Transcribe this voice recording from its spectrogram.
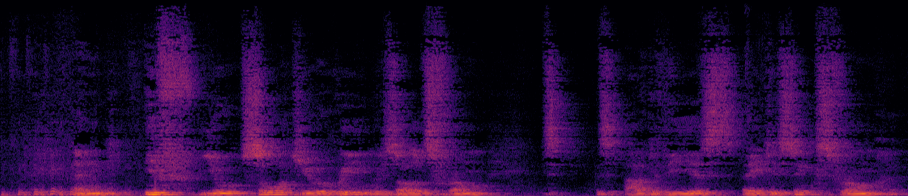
and if you sort your reading results from out of the years 86 from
